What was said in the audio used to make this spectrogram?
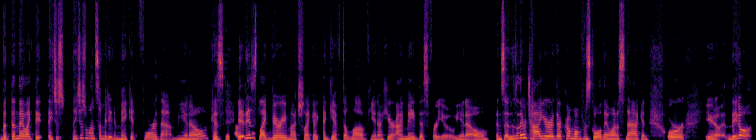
but then they're like they, they just they just want somebody to make it for them you know because yeah. it is like very much like a, a, gift of love you know here i made this for you you know and so, and so they're tired they're come home from school they want a snack and or you know they don't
